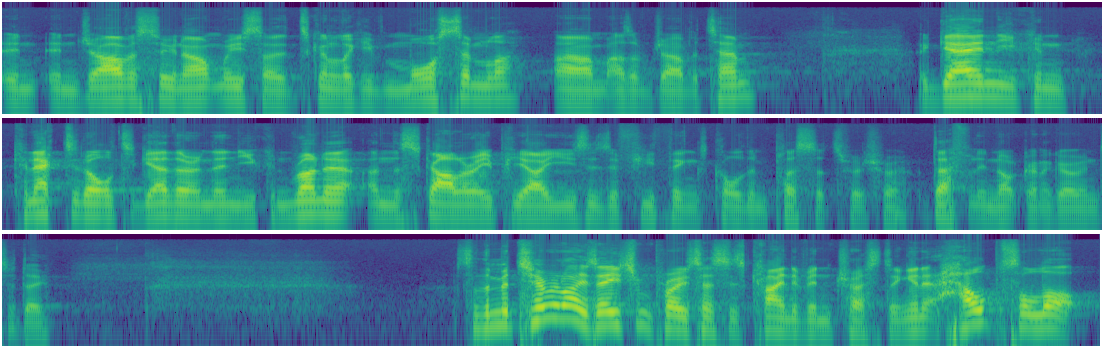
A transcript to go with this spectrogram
in, in, Java soon, aren't we? So it's going to look even more similar um, as of Java 10. Again, you can connect it all together, and then you can run it, and the Scala API uses a few things called implicits, which we're definitely not going to go into today. So the materialization process is kind of interesting, and it helps a lot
